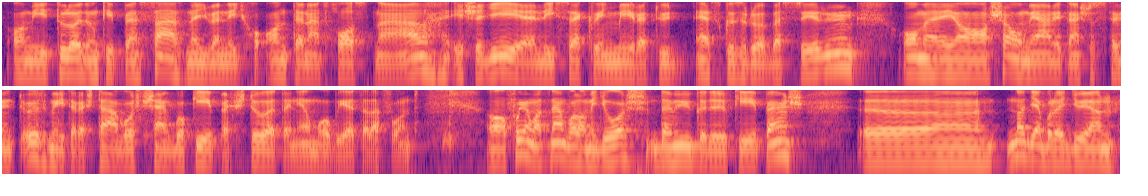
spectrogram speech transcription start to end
ami tulajdonképpen 144 antennát használ, és egy éjjeli szekrény méretű eszközről beszélünk, amely a Xiaomi állítása szerint 5 méteres távolságból képes tölteni a mobiltelefont. A folyamat nem valami gyors, de működőképes. Ö, nagyjából egy olyan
